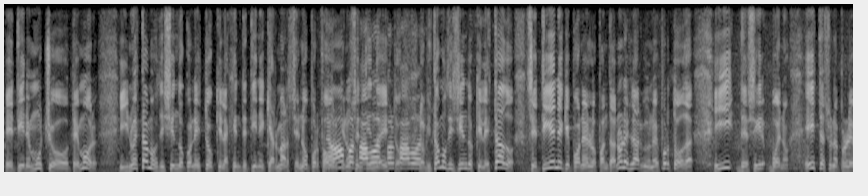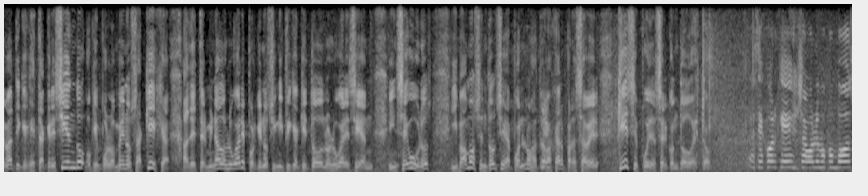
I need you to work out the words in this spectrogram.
eh, tiene mucho temor. Y no estamos diciendo con esto que la gente tiene que armarse, no, por favor, que no se entienda esto. Lo que estamos diciendo es que el Estado se tiene que poner los pantalones largos de una vez por todas y decir, bueno, esta es una problemática que está creciendo o que por lo menos aqueja a determinados lugares porque no significa que todos los lugares sean inseguros y vamos entonces a ponernos a trabajar para saber qué se puede hacer con todo esto. Gracias Jorge, ya volvemos con vos.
